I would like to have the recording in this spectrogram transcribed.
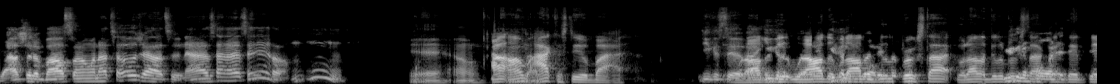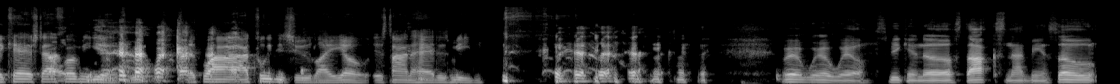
y'all should have bought some when I told y'all to. Now it's high as hell. Mm-mm. Yeah, um, I, I'm, I can still buy. You can still with buy. all the You can with all the with all the can Dillon stock, with all the Dillon You stock that, it. that, that cashed out Right. for me. Yeah, that's why I tweeted you like, "Yo, it's time to have this meeting." well, well, well. Speaking of stocks not being sold,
